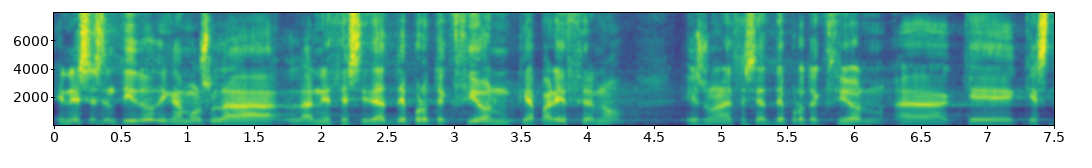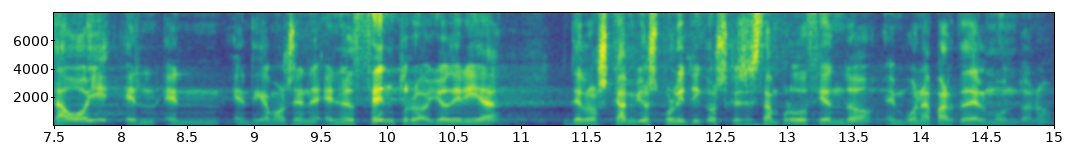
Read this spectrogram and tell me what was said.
En ese sentido, digamos, la, necesidad de protección que aparece ¿no? Es una necesidad de protección eh, que, está hoy en, digamos, en el centro, yo diría, de los cambios políticos que se están produciendo en buena parte del mundo. ¿no?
